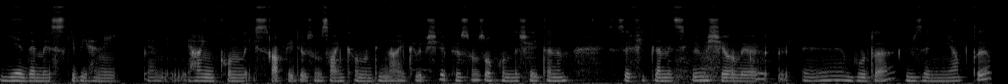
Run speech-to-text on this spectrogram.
ye demesi gibi hani yani hangi konuda israf ediyorsanız, hangi konuda dine aykırı bir şey yapıyorsanız o konuda şeytanın size fitlemesi gibi bir şey oluyor ee, burada Rize'nin yaptığı.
